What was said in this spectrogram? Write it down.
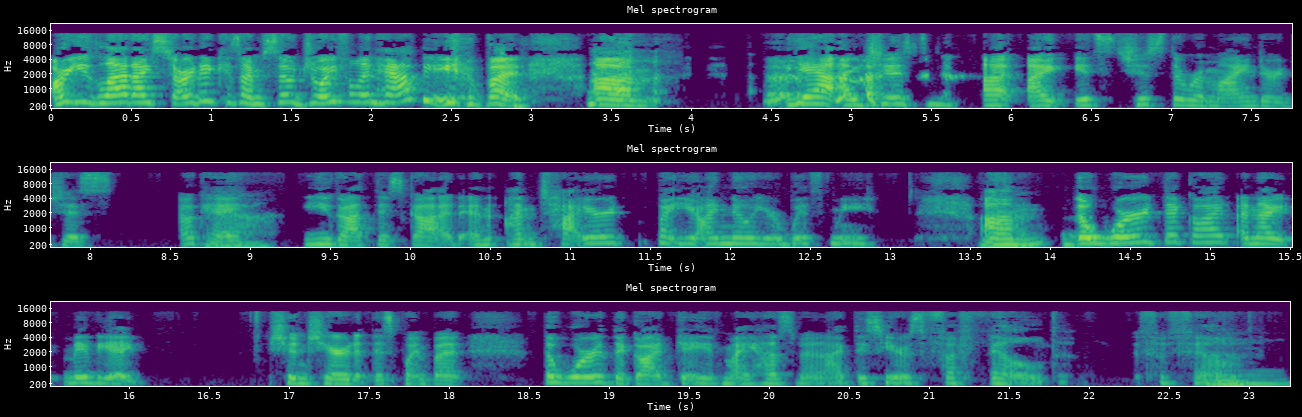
are you glad i started because i'm so joyful and happy but um yeah i just I, I it's just the reminder just okay yeah. you got this god and i'm tired but you i know you're with me yeah. um the word that god and i maybe i shouldn't share it at this point but the word that God gave my husband and I this year is fulfilled. Fulfilled. Mm.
